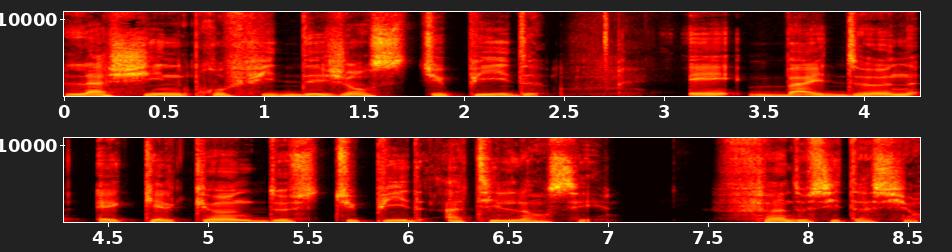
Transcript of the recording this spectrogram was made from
La Chine profite des gens stupides et Biden est quelqu'un de stupide, a-t-il lancé. Fin de citation.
